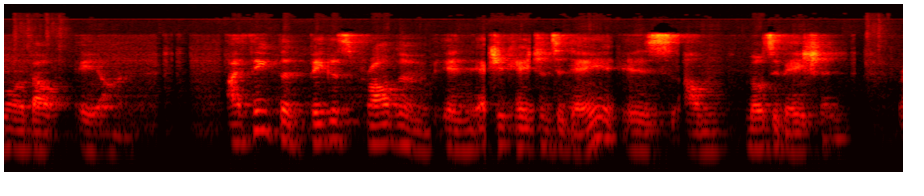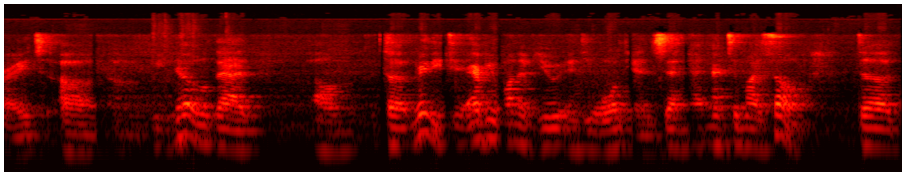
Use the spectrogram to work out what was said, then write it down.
more about AI. I think the biggest problem in education today is um, motivation, right? Uh, we know that um, to really to every one of you in the audience and, and to myself, the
